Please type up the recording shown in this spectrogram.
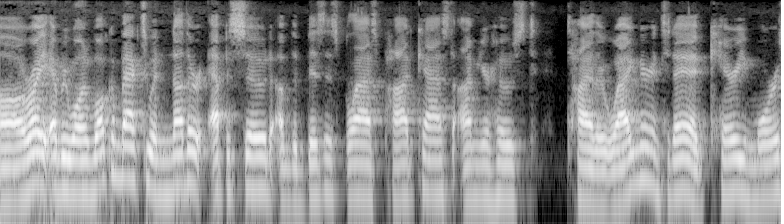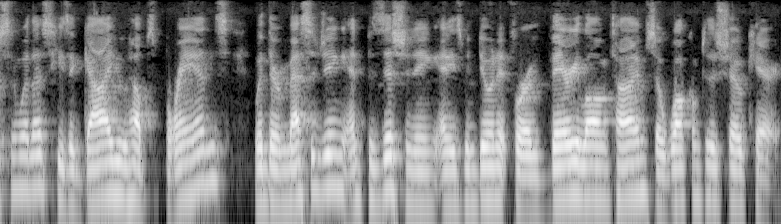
All right, everyone. Welcome back to another episode of the Business Blast podcast. I'm your host, Tyler Wagner, and today I have Kerry Morrison with us. He's a guy who helps brands with their messaging and positioning, and he's been doing it for a very long time. So, welcome to the show, Kerry.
